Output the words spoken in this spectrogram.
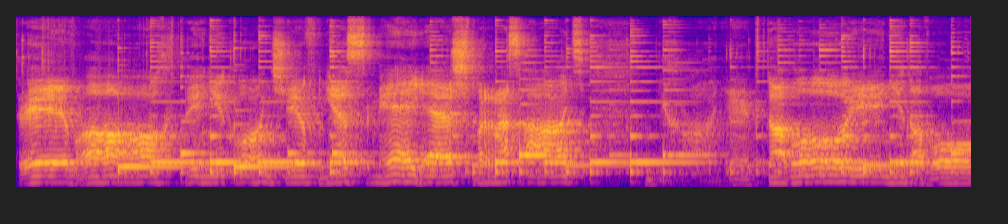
Ты вахты не кончив, не смеешь бросать. Механик тобой недоволен.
